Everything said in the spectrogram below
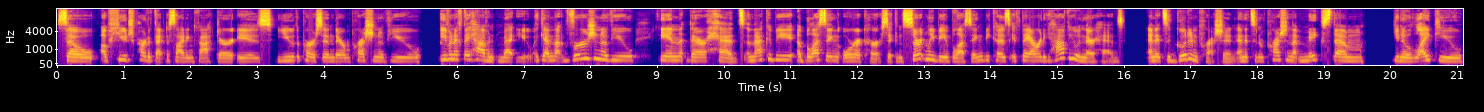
So, a huge part of that deciding factor is you, the person, their impression of you, even if they haven't met you. Again, that version of you in their heads. And that could be a blessing or a curse. It can certainly be a blessing because if they already have you in their heads and it's a good impression and it's an impression that makes them, you know, like you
